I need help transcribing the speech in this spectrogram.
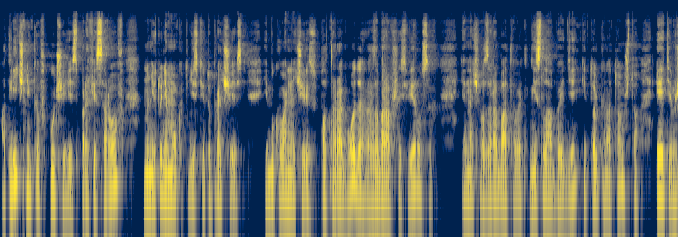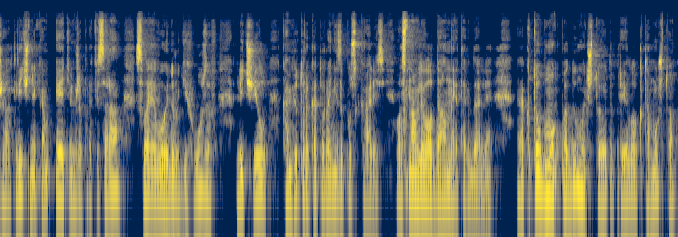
отличников, куча есть профессоров, но никто не мог эту дискету прочесть. И буквально через полтора года, разобравшись в вирусах, я начал зарабатывать не слабые деньги только на том, что этим же отличникам, этим же профессорам своего и других вузов лечил компьютеры, которые не запускались, восстанавливал данные и так далее. Э, кто бы мог подумать, что это привело к тому, что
